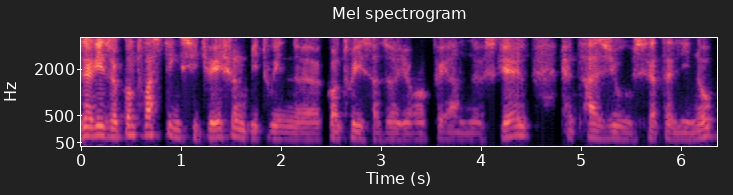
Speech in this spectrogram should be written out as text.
There is a contrasting situation between uh, countries at the European scale, and as you certainly know,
